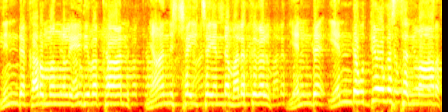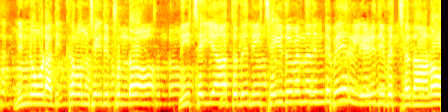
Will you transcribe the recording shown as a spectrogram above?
നിന്റെ കർമ്മങ്ങൾ എഴുതി വെക്കാൻ ഞാൻ നിശ്ചയിച്ച എന്റെ മലക്കുകൾ എന്റെ എന്റെ ഉദ്യോഗസ്ഥന്മാർ നിന്നോട് അതിക്രമം ചെയ്തിട്ടുണ്ടോ? നീ ചെയ്യാത്തത് നീ ചെയ്തുവെന്ന് നിന്റെ പേരിൽ എഴുതി വെച്ചതാണോ?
